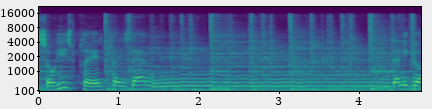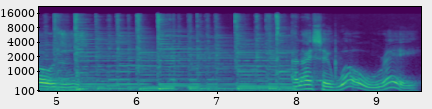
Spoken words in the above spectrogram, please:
So he plays plays that, and then he goes, and I say, "Whoa, Ray,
